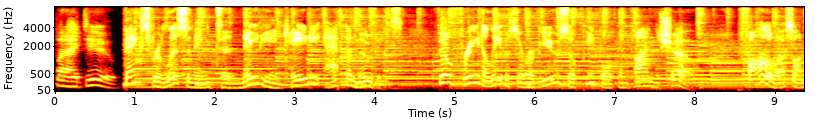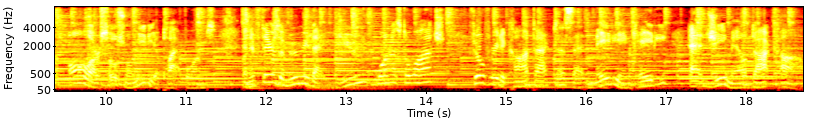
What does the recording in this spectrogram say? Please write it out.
But I do. Thanks for listening to Nadie and Katie at the Movies. Feel free to leave us a review so people can find the show. Follow us on all our social media platforms, and if there's a movie that you want us to watch, feel free to contact us at nadieandkatie at gmail.com.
